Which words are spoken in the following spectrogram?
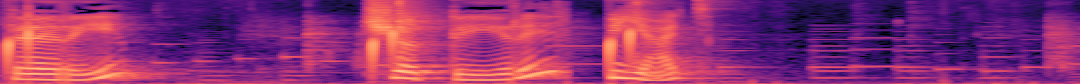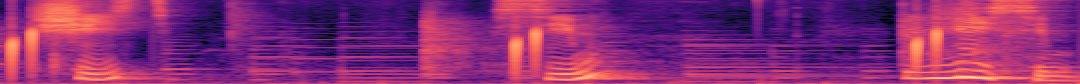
3, 4, 5, 6, 7, 8.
